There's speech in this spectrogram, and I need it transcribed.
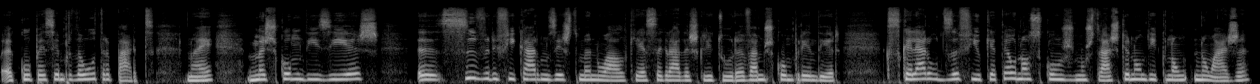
a, culpa é sempre da outra parte, não é? Mas como dizias, eh, se verificarmos este manual, que é a Sagrada Escritura, vamos compreender que se calhar o desafio que até o nosso cônjuge nos traz, que eu não digo que não, não haja,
